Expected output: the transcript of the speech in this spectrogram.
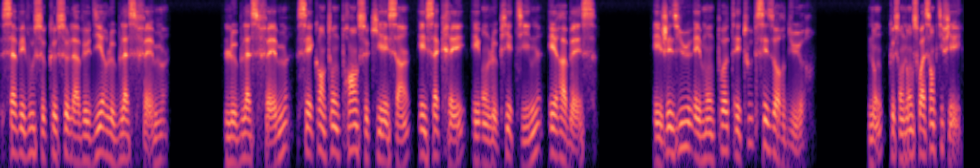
Savez-vous ce que cela veut dire le blasphème? Le blasphème, c'est quand on prend ce qui est saint, et sacré, et on le piétine, et rabaisse. Et Jésus est mon pote et toutes ses ordures. Non, que son nom soit sanctifié.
